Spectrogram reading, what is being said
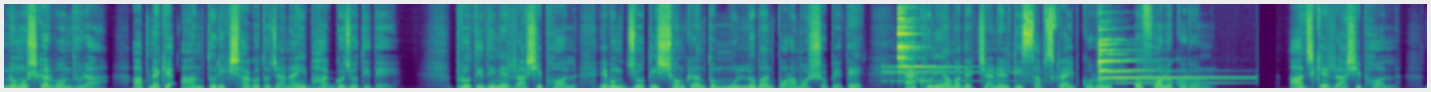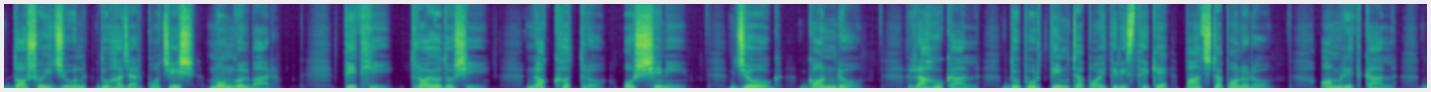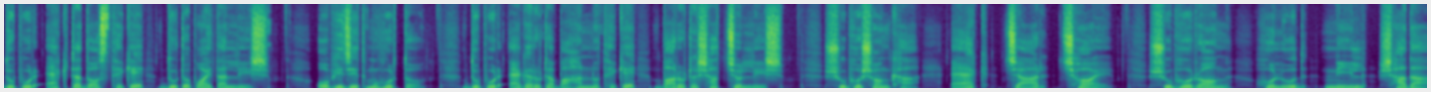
নমস্কার বন্ধুরা, আপনাকে আন্তরিক স্বাগত জানাই ভাগ্যজ্যোতিতে। প্রতিদিনের রাশিফল এবং জ্যোতিষ সংক্রান্ত মূল্যবান পরামর্শ পেতে এখনই আমাদের চ্যানেলটি সাবস্ক্রাইব করুন ও ফলো করুন। আজকের রাশিফল, দশই জুন দু হাজার পঁচিশ, মঙ্গলবার। তিথি, ত্রয়োদশী, নক্ষত্র, অশ্বিনী, যোগ, গণ্ড, রাহুকাল, দুপুর তিনটা পঁয়ত্রিশ থেকে পাঁচটা পনেরো। অমৃতকাল, দুপুর একটা দশ থেকে দুটো পঁয়তাল্লিশ। অভিজিৎ মুহূর্ত, দুপুর এগারোটা বাহান্ন থেকে বারোটা সাতচল্লিশ। শুভ সংখ্যা, এক, চার, ছয়। শুভ রং, হলুদ, নীল, সাদা।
